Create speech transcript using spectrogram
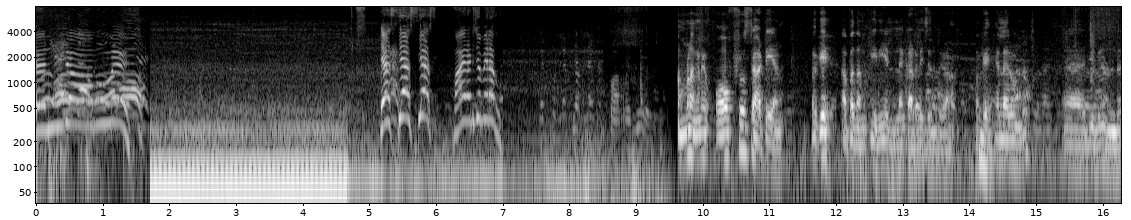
എന്റെ അമ്മേ. യെസ് യെസ് യെസ് നമ്മളങ്ങനെ ഓഫ് ഷോ സ്റ്റാർട്ട് ചെയ്യാണ്. ഓക്കെ അപ്പൊ നമുക്ക് ഇനി എല്ലാം കടലിൽ ചെന്നിട്ട് കാണാം. ഓക്കെ എല്ലാവരും ഉണ്ട്? ജിബിനുണ്ട്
